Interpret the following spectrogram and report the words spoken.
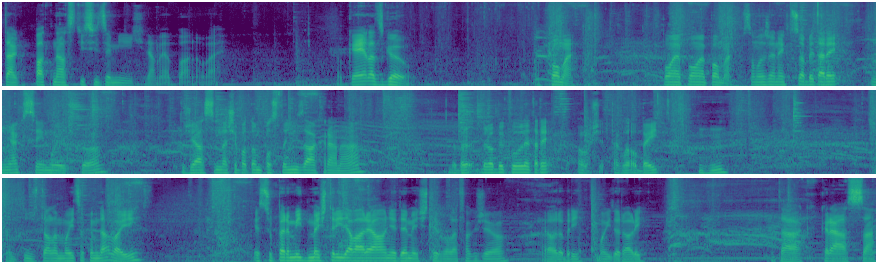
tak 15 000 zemí, dámy a pánové. OK, let's go. Pome. Pome, pome, pome. Samozřejmě nechci, aby tady nějak sejmuječko. Protože já jsem naše potom poslední záchrana. Dobře, bylo by cool tady... Oh shit, takhle obejít. Mhm. Tím, že to ale moji celkem dávají. Je super mít meč, který dává reálně damage, ty vole, fakt že jo. Jo, dobrý, moji to dali. Tak, krása.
